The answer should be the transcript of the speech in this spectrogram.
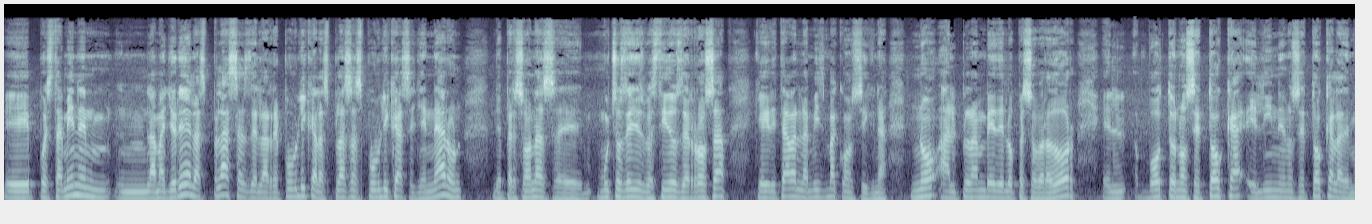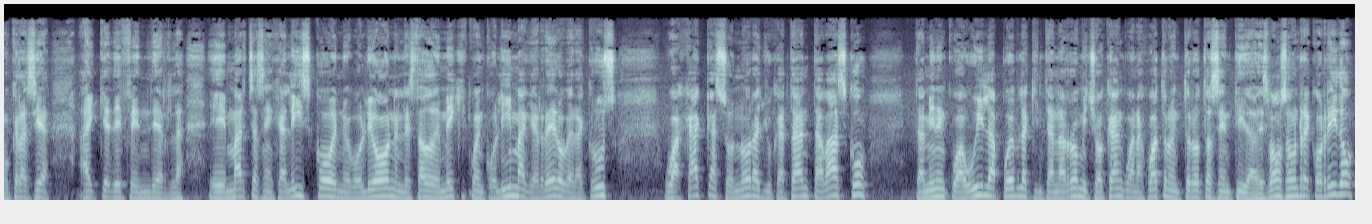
eh, pues también en la mayoría de las plazas de la República, las plazas públicas se llenaron de personas, eh, muchos de ellos vestidos de rosa, que gritaban la misma consigna, no al plan B de López Obrador, el voto no se toca, el INE no se toca, la democracia hay que defenderla. Eh, marchas en Jalisco, en Nuevo León, en el Estado de México, en Colima, Guerrero, Veracruz, Oaxaca, Sonora, Yucatán, Tabasco también en Coahuila, Puebla, Quintana Roo, Michoacán, Guanajuato, entre otras entidades. Vamos a un recorrido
